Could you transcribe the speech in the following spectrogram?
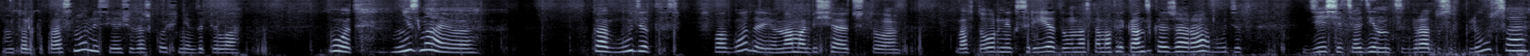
мы только проснулись. Я еще даже кофе не допила. Вот. Не знаю, как будет с погодой. Нам обещают, что во вторник, среду у нас там африканская жара будет 10-11 градусов плюса.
